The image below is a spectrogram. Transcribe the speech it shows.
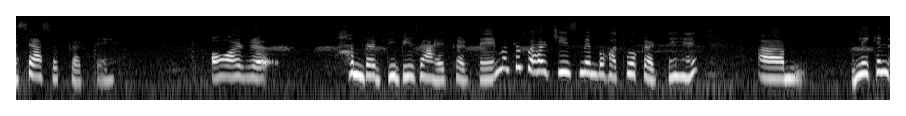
सियासत करते हैं और हमदर्दी भी ज़ाहिर करते हैं। मतलब हर चीज़ में बहुत वो करते हैं। अम, लेकिन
